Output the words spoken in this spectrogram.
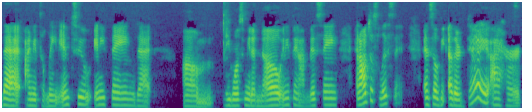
that I need to lean into, anything that um, He wants me to know, anything I'm missing, and I'll just listen. And so the other day, I heard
